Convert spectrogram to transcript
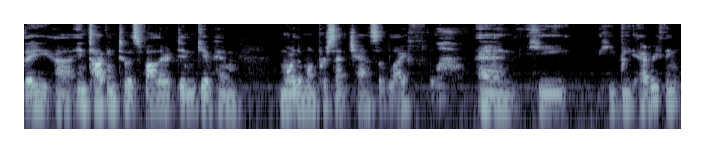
they uh, in talking to his father didn't give him more than one percent chance of life, Wow. and he he beat everything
